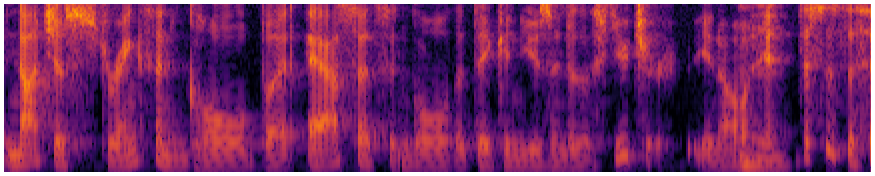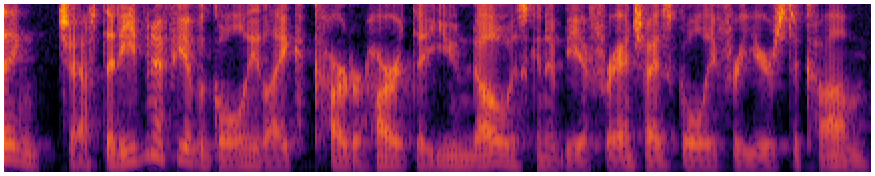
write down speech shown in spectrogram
not just strength and goal, but assets and goal that they can use into the future. You know, mm-hmm. it, this is the thing, Jeff, that even if you have a goalie like Carter Hart that you know is going to be a franchise goalie for years to come,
